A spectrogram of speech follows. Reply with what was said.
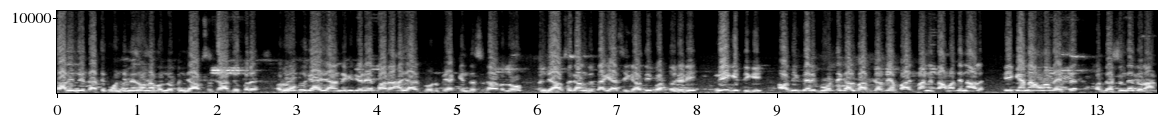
ਸਾਰੇ ਨੇਤਾ ਇੱਥੇ ਪਹੁੰਚੇ ਨੇ। ਉਹਨਾਂ ਵੱਲੋਂ ਪੰਜਾਬ ਸਰਕਾਰ ਦੇ ਉੱਪਰ ਆਰੋਪ ਲਗਾਏ ਜਾ ਰਹੇ ਨੇ ਕਿ ਜਿਹੜੇ 12000 ਕਰੋੜ ਰੁਪਇਆ ਕੇਂਦਰ ਸਰਕਾਰ ਵੱਲੋਂ ਪੰਜਾਬ ਸਰਕਾਰ ਨੂੰ ਦਿੱਤਾ ਗਿਆ ਸੀਗਾ, ਉਹਦੀ ਵਰਤੋਂ ਜਿਹੜੀ ਨਹੀਂ ਕੀਤੀ ਗਈ। ਆਓ ਦੇਖਦੇ ਹਾਂ ਰਿਪੋਰਟ ਤੇ ਗੱਲਬਾਤ ਕਰਦੇ ਹਾਂ ਭਾਜਪਾ ਨੇਤਾਵਾਂ ਦੇ ਨਾਲ ਕੀ ਕਹਿਣਾ ਉਹਨਾਂ ਦਾ ਇਸ ਪ੍ਰਦਰਸ਼ਨ ਦੇ ਦੌਰਾਨ।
